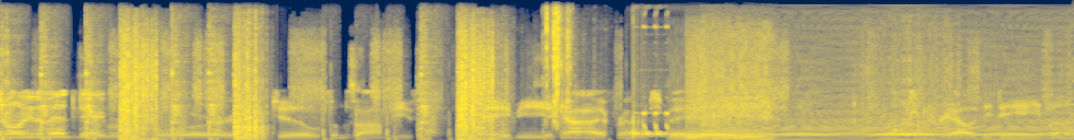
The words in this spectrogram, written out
Join an imaginary marine corps kill some zombies. Maybe a guy from space. Reality demon.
